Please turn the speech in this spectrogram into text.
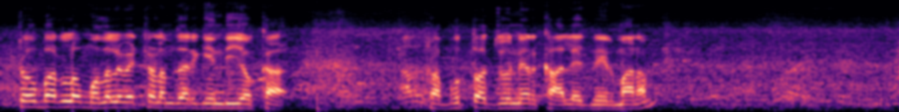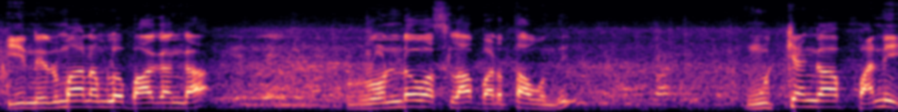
అక్టోబర్లో మొదలుపెట్టడం జరిగింది ఈ యొక్క ప్రభుత్వ జూనియర్ కాలేజ్ నిర్మాణం. ఈ నిర్మాణంలో భాగంగా రెండవ స్లాబ్ పడతా ఉంది. ముఖ్యంగా పని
